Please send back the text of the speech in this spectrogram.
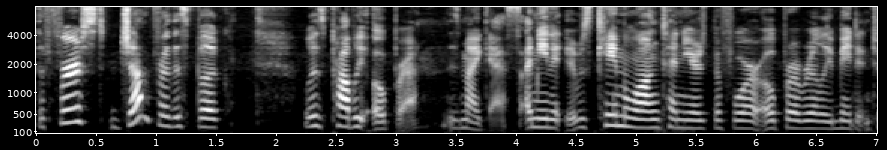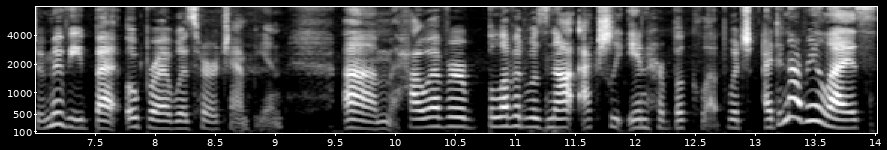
The first jump for this book was probably Oprah, is my guess. I mean, it, it was came along ten years before Oprah really made it into a movie, but Oprah was her champion. Um, however, Beloved was not actually in her book club, which I did not realize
